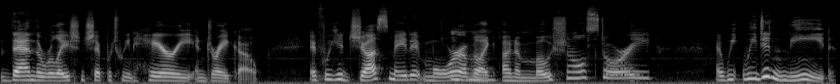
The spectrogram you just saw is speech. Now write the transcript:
then the relationship between Harry and Draco. If we had just made it more of like mm-hmm. an emotional story, and we we didn't need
